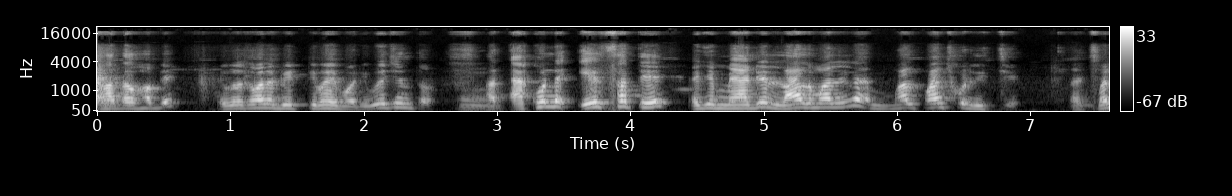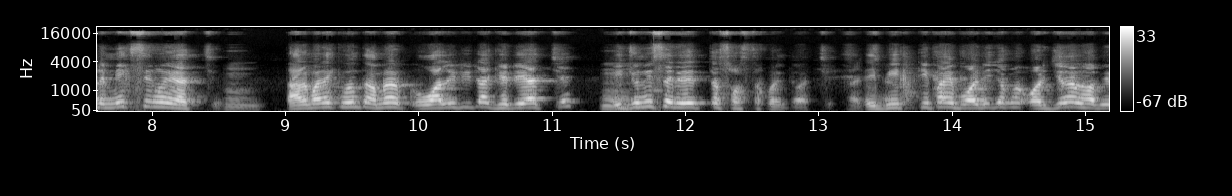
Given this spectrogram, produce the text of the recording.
সাদা হবে এগুলোকে বলে বিট্টিফাই বডি বুঝেছেন তো? আর এখন না এর সাথে এই যে ম্যাডের লাল মাল না মাল পাঞ্চ করে দিচ্ছে। মানে মিক্সিং হয়ে যাচ্ছে। তার মানে কি বলতো? আমরা কোয়ালিটিটা ঘেটে যাচ্ছে এই জন্যই সে রেটটা সস্তা করে দিতে পারছে। এই আচ্ছা, বিটিফাই বডি যখন অরিজিনাল হবে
